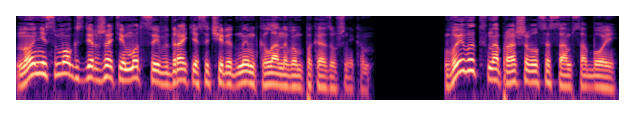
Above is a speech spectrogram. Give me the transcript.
но не смог сдержать эмоции в драке с очередным клановым показушником. Вывод напрашивался сам собой.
